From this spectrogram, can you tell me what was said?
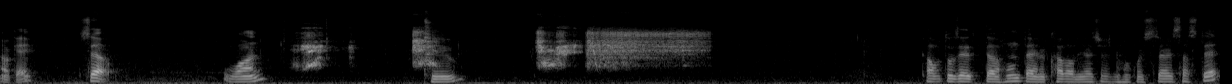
Okay, so one, two, カブトゼータ本体のカバーの矢印の方向にスライドさせて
